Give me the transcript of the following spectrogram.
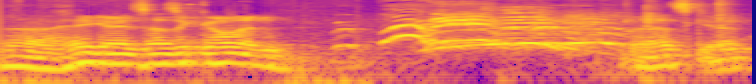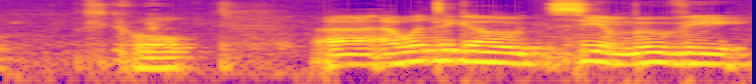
Uh, hey guys, how's it going? That's good. That's cool. Uh, I went to go see a movie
